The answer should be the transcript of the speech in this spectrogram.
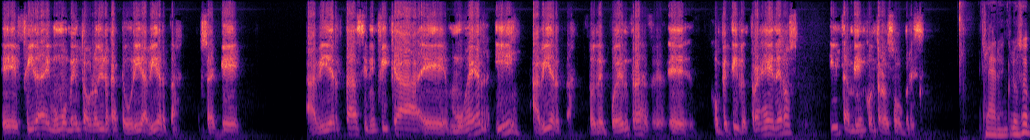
eh, FIDA en un momento habló de una categoría abierta. O sea que abierta significa eh, mujer y abierta, donde pueden eh, competir los transgéneros y también contra los hombres. Claro, incluso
